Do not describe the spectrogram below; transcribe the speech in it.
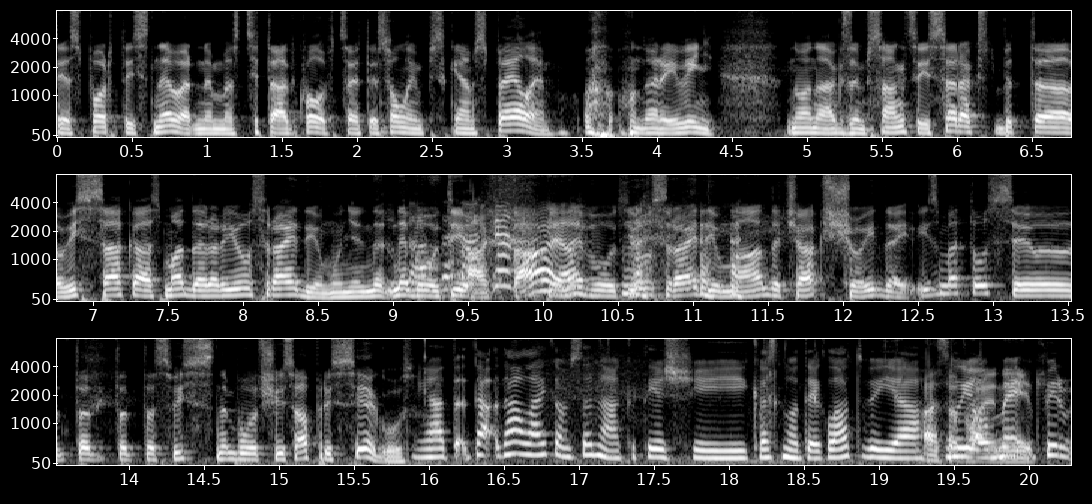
tie sportisti nevar nemaz citādi kvalificēties Olimpiskajām spēlēm, un arī viņi nonāk zem sankciju sarakstu, bet uh, viss sākās Madara ar jūsu raidījumu. Un, ja ne, nebūtu, sanāk, jū, tā, ja nebūtu jūsu raidījuma, Anda Čakš šo ideju izmetusi, tad, tad tas viss nebūtu šīs aprises iegūs. Jā, tā, tā, tā laikam sanāk, ka tieši kas notiek Latvijā, nu jau mē, pir,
